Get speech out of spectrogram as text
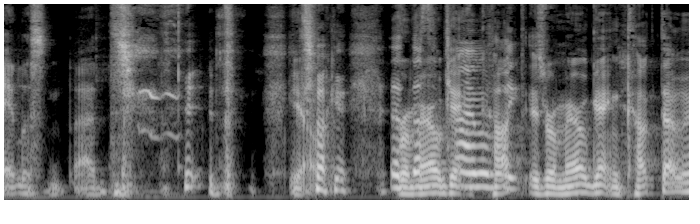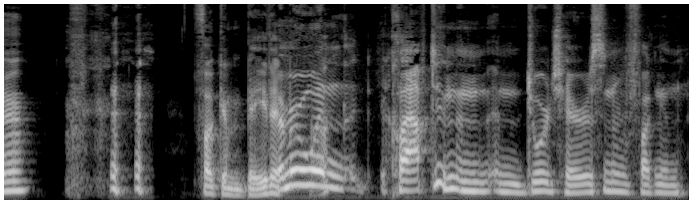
Hey, listen, uh, Yeah. fucking that's, Romero that's the time getting cucked? like is Romero getting cucked out here? fucking beta. Remember when Clapton and, and George Harrison were fucking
